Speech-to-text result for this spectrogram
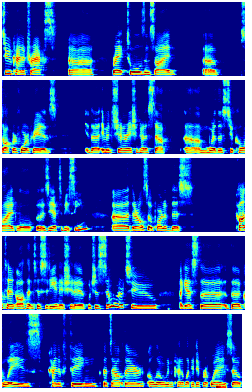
two kind of tracks uh, right? Tools inside of software for creatives the image generation kind of stuff um, where those two collide will is yet to be seen. Uh, they're also part of this content authenticity initiative which is similar to i guess the the glaze kind of thing that's out there although in kind of like a different way. Mm-hmm. so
